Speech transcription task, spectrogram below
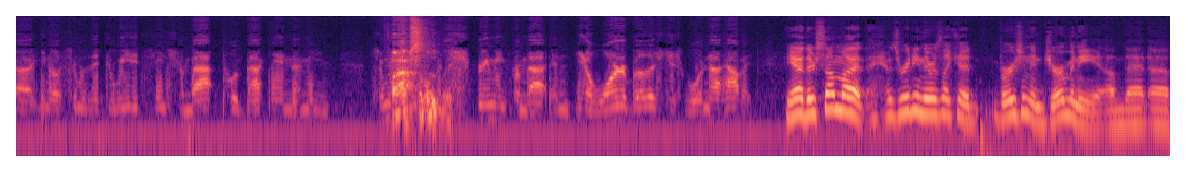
uh, you know, some of the deleted scenes from that put back in. I mean, so many Oh, people absolutely. have been from that, and you know, Warner Brothers just would not have it. Yeah, there's some. Uh, I was reading there was like a version in Germany of that uh,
